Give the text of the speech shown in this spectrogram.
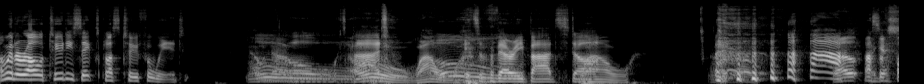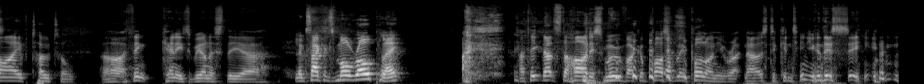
I'm going to roll 2d6 plus 2 for weird. Oh no. Oh, it's bad. Oh, wow. It's a very bad start. Wow. Well, That's guess- a 5 total. Oh, I think Kenny, to be honest, the uh, Looks like it's more roleplay. I think that's the hardest move I could possibly pull on you right now is to continue this scene.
